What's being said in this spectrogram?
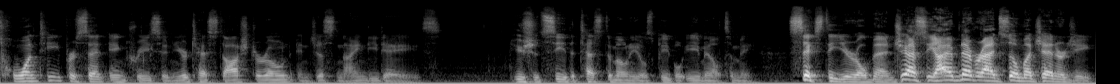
20% increase in your testosterone in just 90 days. You should see the testimonials people email to me. 60 year old men. Jesse, I have never had so much energy.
